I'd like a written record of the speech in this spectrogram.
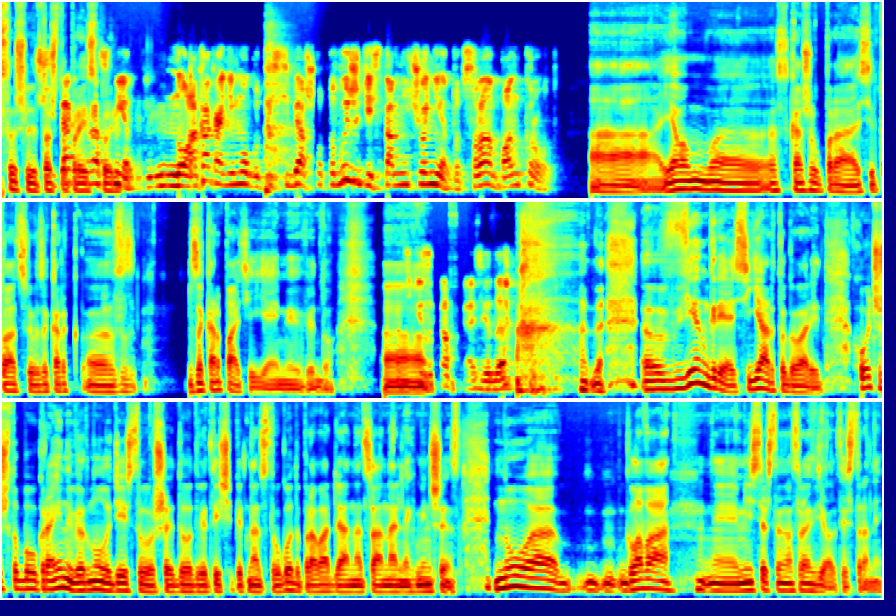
слышали то, что происходит. Нет. Ну а как они могут из себя что-то выжить, если там ничего нет? Тут страна банкрот. А, я вам э, скажу про ситуацию в, Закар... Э, Закарпатье, я имею в виду. Почти а, Закавказье, да. В Венгрии Сиярту говорит, хочет, чтобы Украина вернула действовавшие до 2015 года права для национальных меньшинств. Ну, а, глава э, Министерства иностранных дел этой страны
